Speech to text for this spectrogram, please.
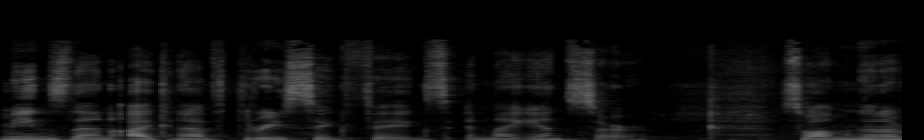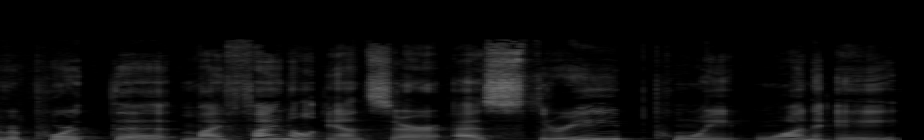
means then I can have three sig figs in my answer. So I'm going to report the, my final answer as 3.18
